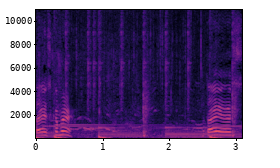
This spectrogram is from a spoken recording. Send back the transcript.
Matthias, come here. Matthias.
